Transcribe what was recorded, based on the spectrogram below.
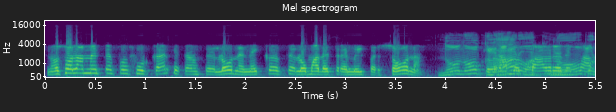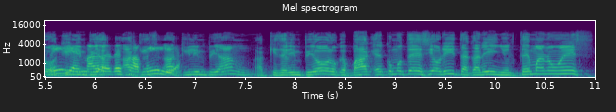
No solamente fue Fulcar que canceló, Nene canceló más de 3 mil personas. No, no, claro. padres aquí- de no, pero familia y limpia- madres de aquí- familia. Aquí limpian, aquí se limpió. Lo que pasa es como te decía ahorita, cariño, el tema no es,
